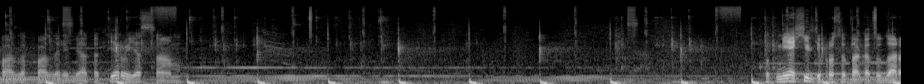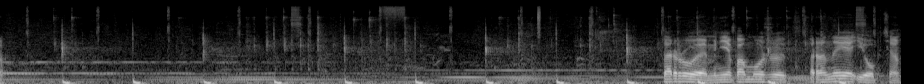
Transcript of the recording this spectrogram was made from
фаза, фаза, ребята. Первый я сам. Тут меня хильте просто так от ударов. Второе, мне поможет Ранея и Оптя.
